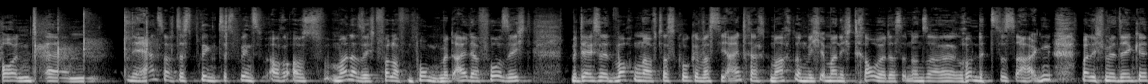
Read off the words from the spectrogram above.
Und ähm, Nee, ernsthaft, das bringt, das bringt auch aus meiner Sicht voll auf den Punkt. Mit all der Vorsicht, mit der ich seit Wochen auf das gucke, was die Eintracht macht und mich immer nicht traue, das in unserer Runde zu sagen, weil ich mir denke,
